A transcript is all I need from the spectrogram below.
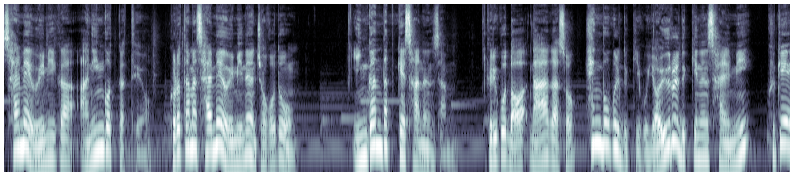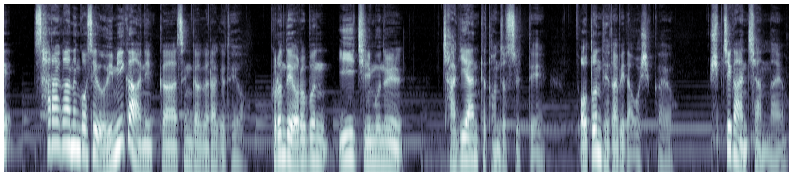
삶의 의미가 아닌 것 같아요. 그렇다면 삶의 의미는 적어도 인간답게 사는 삶, 그리고 너, 나아가서 행복을 느끼고 여유를 느끼는 삶이 그게 살아가는 것의 의미가 아닐까 생각을 하게 돼요. 그런데 여러분 이 질문을 자기한테 던졌을 때 어떤 대답이 나오실까요? 쉽지가 않지 않나요?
